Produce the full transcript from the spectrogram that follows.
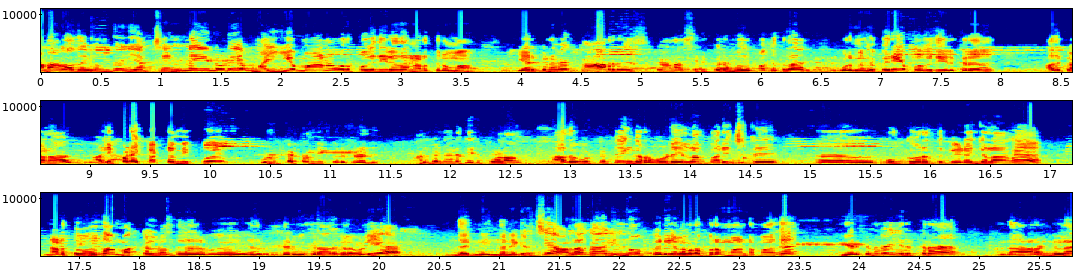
ஆனால் அதை வந்து ஏன் சென்னையினுடைய மையமான ஒரு பகுதியில் தான் நடத்தணுமா? ஏற்கனவே கார் ரேஸுக்கான சிறுபெரும்புதூர் பக்கத்தில் ஒரு மிகப்பெரிய பகுதி இருக்கிறது. அதுக்கான அடிப்படை கட்டமைப்பு உள்கட்டமைப்பு இருக்கிறது. அங்கே நடத்திட்டு போகலாம் அதை விட்டுட்டு இங்கே ரோடு எல்லாம் பறிச்சுட்டு போக்குவரத்துக்கு இடைஞ்சலாக நடத்துவது தான் மக்கள் வந்து எதிர்ப்பு தெரிவிக்கிறார்கள் ஒழிய இந்த இந்த நிகழ்ச்சியை அழகாக இன்னும் பெரிய அளவில் பிரம்மாண்டமாக ஏற்கனவே இருக்கிற அந்த அரங்கில்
